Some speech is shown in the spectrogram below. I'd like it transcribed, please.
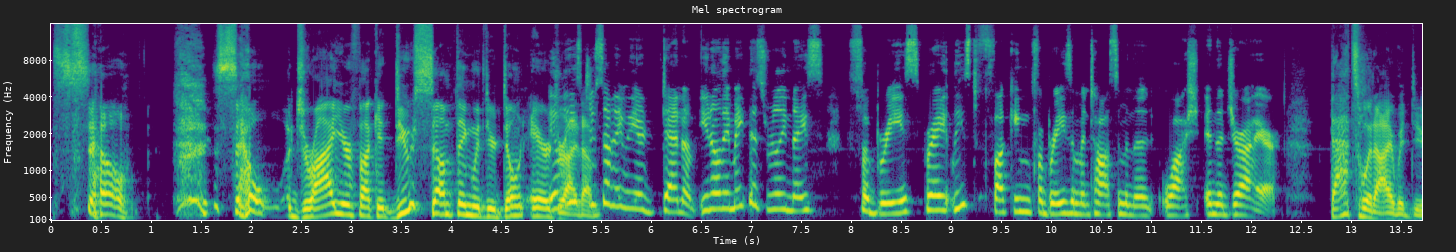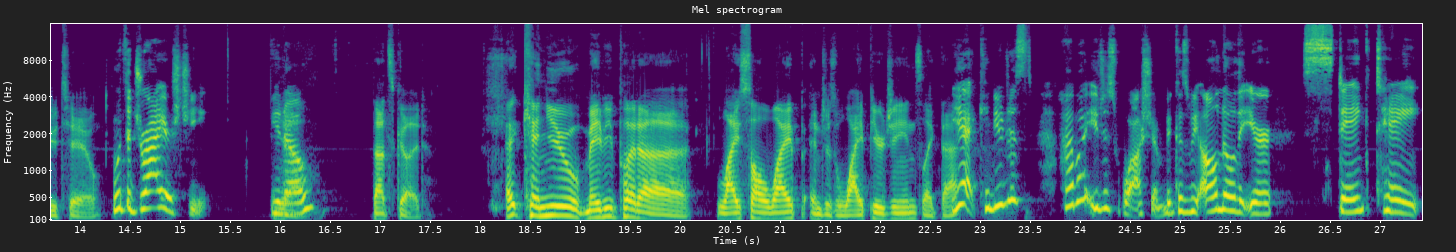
so so dry your fucking. Do something with your. Don't air At dry least them. do something with your denim. You know, they make this really nice Febreze spray. At least fucking Febreze them and toss them in the wash in the dryer. That's what I would do too. With a dryer sheet. You Yeah. know? That's good. Can you maybe put a Lysol wipe and just wipe your jeans like that? Yeah, can you just how about you just wash them? Because we all know that your stank taint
